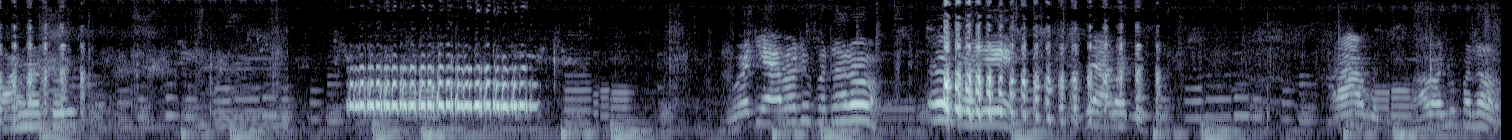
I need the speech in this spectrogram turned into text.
કામ હતું બુવાજી આ બાજુ પધારો. એ બુવાજી બાજુ. આ બાજુ પધારો.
